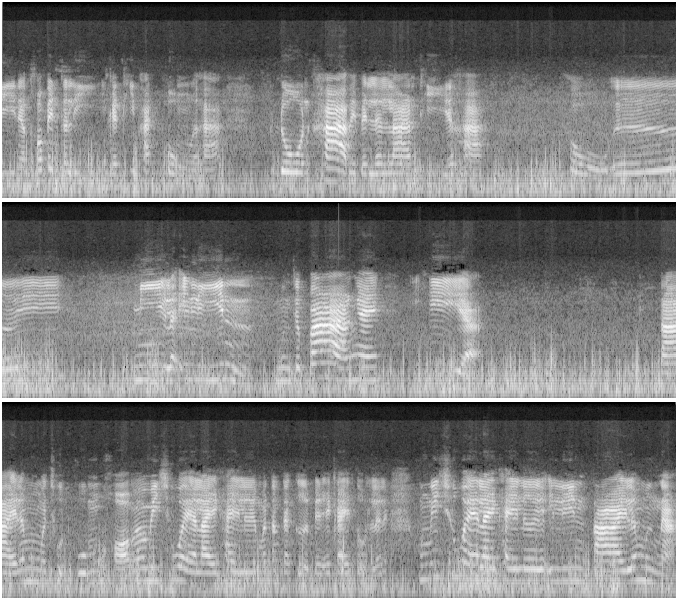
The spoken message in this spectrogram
ดีๆเนี่ยเขาเป็นกะหรี่กันที่พัดพงเหรอคะโดนฆ่าไปเป็นล้านๆทีอะค่ะโถเอ้ยมีละไอลินมึงจะบ้าไงไอ้เฮียตายแล้วมึงมาฉุดกูมึงขอไม่ไม่ช่วยอะไรใครเลย มันตั้งแต่เกิดเป็นไอ้ไก่สนแล้วเนี่ยมึงไม่ช่วยอะไรใครเลยไอลินตายแล้วมึงน่ะ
